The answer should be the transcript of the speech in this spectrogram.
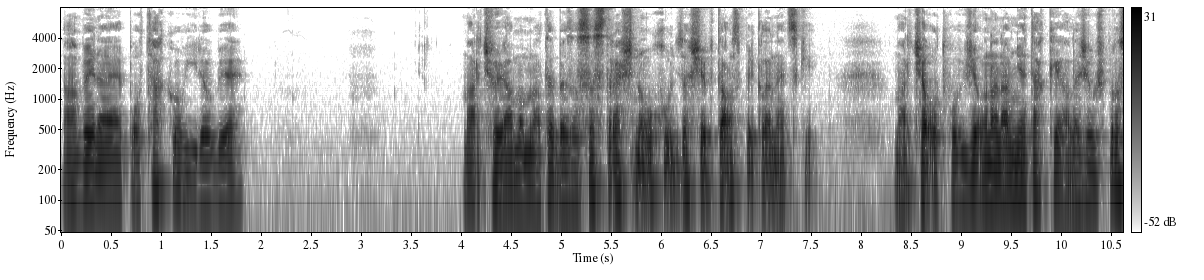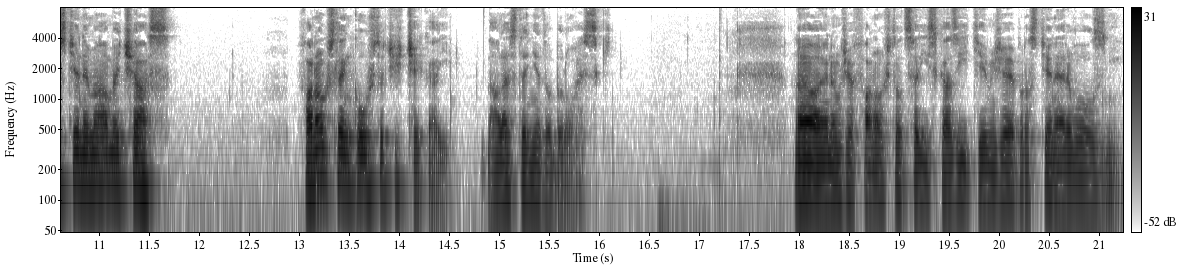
Aby ne, po takové době. Marčo, já mám na tebe zase strašnou chuť, zašeptám spiklenecky. Marča odpoví, že ona na mě taky, ale že už prostě nemáme čas. Fanou s Lenkou už totiž čekají, ale stejně to bylo hezký. No jo, jenomže fanouš to celý skazí tím, že je prostě nervózní.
